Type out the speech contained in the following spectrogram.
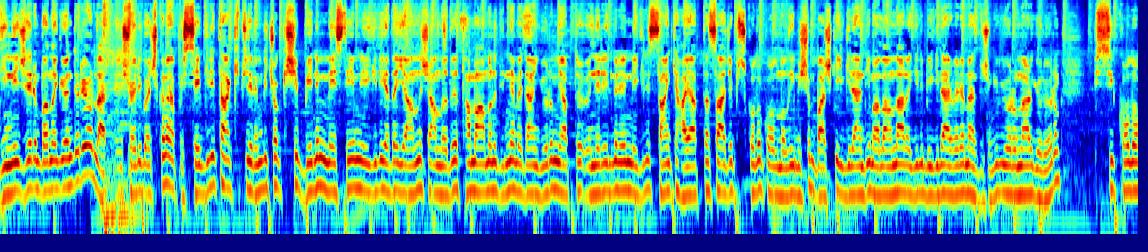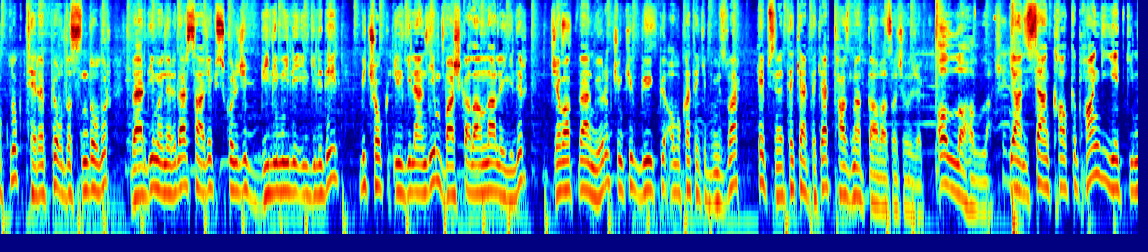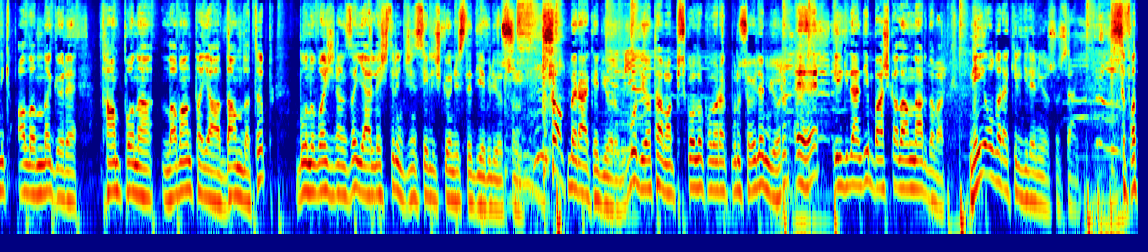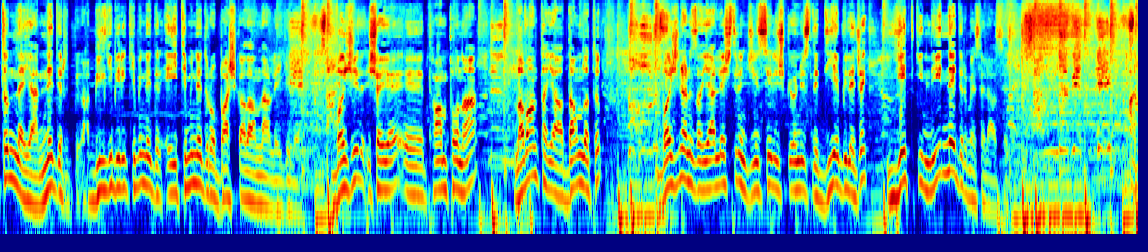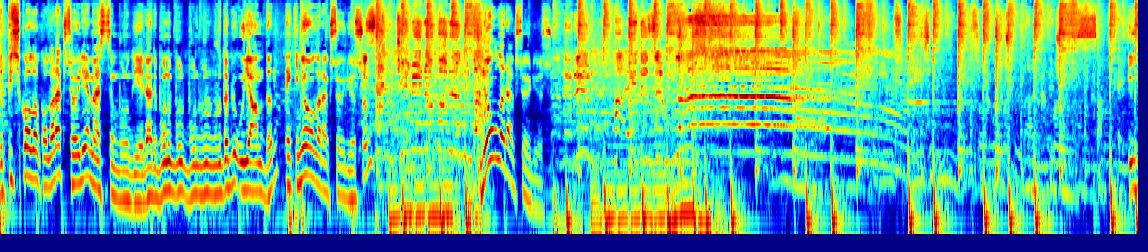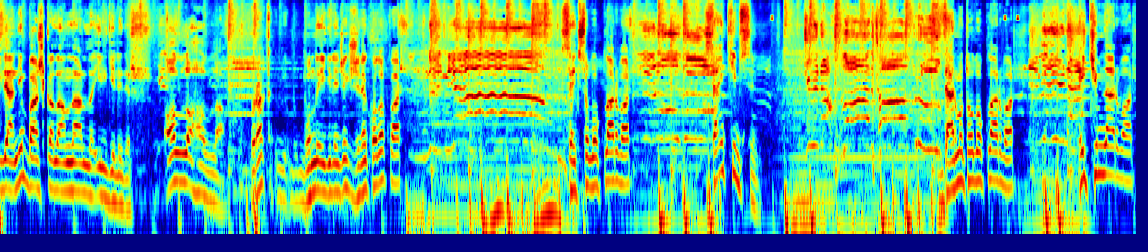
Dinleyicilerim bana gönderiyorlar. E, şöyle bir açıklama yapmış. Sevgili takipçilerim birçok kişi benim mesleğimle ilgili ya da yanlış anladığı tamamını dinlemeden yorum yaptığı önerilmelerimle ilgili sanki hayatta sadece psikolog olmalıymışım. Başka ilgilendiğim alanlarla ilgili bilgiler veremezmişim gibi yorumlar görüyorum. Psikologluk terapi odasında olur. Verdiğim öneriler sadece psikoloji bilimiyle ilgili değil birçok ilgilendiğim başka alanlarla ilgilidir. Cevap vermiyorum çünkü büyük bir avukat ekibimiz var. Hepsine teker teker tazminat davası açılacak. Allah Allah. Yani sen kalkıp hangi yetkinlik alanına göre tampona lavanta yağı damlatıp bunu vajinanıza yerleştirin cinsel ilişki öncesi diyebiliyorsun. Çok merak ediyorum. Bu diyor tamam psikolog olarak bunu söylemiyorum. E ilgilendiğim başka alanlar da var. Neyi olarak ilgileniyorsun sen? Sıfatın ne yani nedir? Bilgi birikimi nedir? Eğitimi nedir o başka alanlarla ilgili? Vajin şeye e, tampona lavanta yağı damlatıp vajinanıza yerleştirin cinsel ilişki öncesinde diyebilecek yetkinliği nedir mesela senin? Hadi psikolog olarak söyleyemezsin bunu diye. Hadi bunu bu- bu- burada bir uyandın. Peki ne olarak söylüyorsun? Ne olarak söylüyorsun? İlgilendiğim başka alanlarla ilgilidir. Allah Allah. Bırak bununla ilgilenecek jinekolog var. Seksologlar var. Sen kimsin? Dermatologlar var. Hekimler var.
